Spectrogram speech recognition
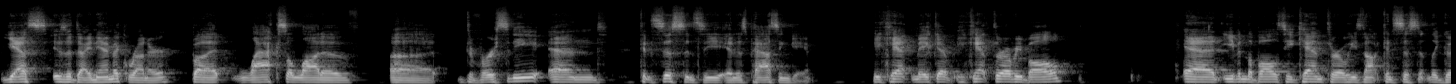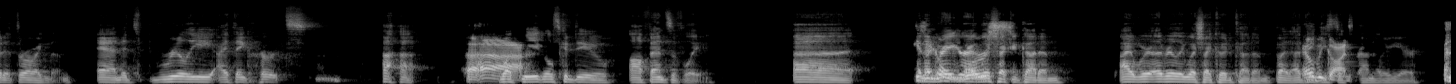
yes, is a dynamic runner, but lacks a lot of uh, diversity and consistency in his passing game. He can't make every, he can't throw every ball, and even the balls he can throw, he's not consistently good at throwing them. And it's really, I think, hurts what the Eagles could do offensively. Uh, He's and then like Reagor, I wish I could cut him. I, re- I really wish I could cut him, but I He'll think be he gone. around another year.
